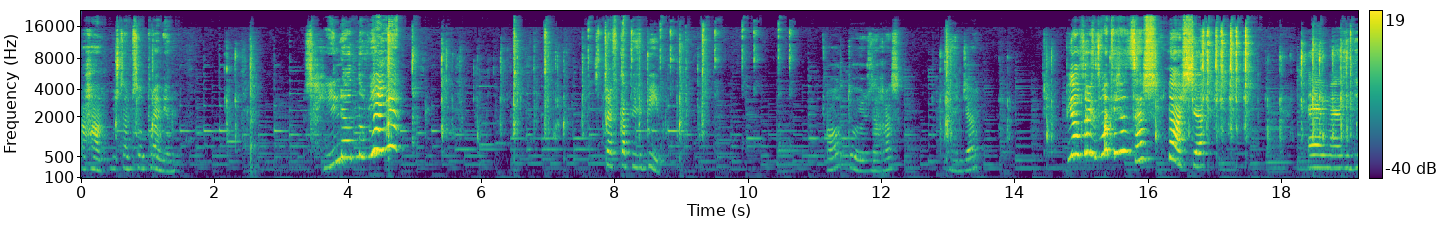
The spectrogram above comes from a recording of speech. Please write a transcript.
Aha, już tam są premium. Za ile odnowienie? Strefka PvP. O, tu już zaraz będzie. Piotrek 2013. MSG.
